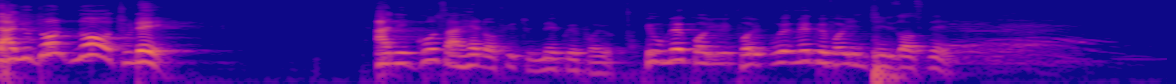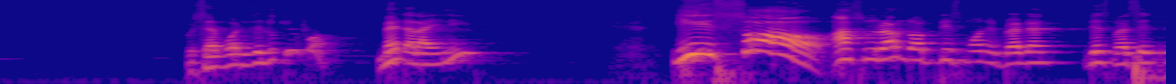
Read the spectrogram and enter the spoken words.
that you don't know today. And he goes ahead of you to make way for you. He will make for you for make way for you in Jesus' name. We said, what is he looking for? Men that are in need. He saw, as we round up this morning, brethren, this message,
